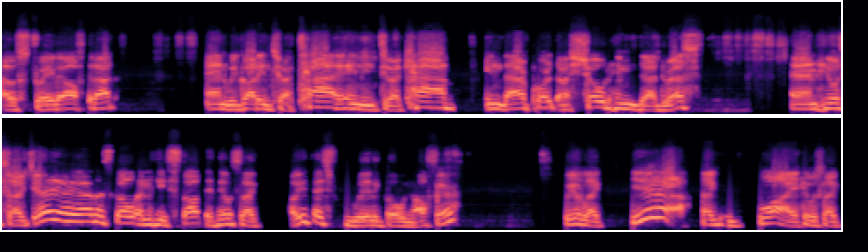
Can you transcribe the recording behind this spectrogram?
Australia after that. And we got into a cab, into a cab in the airport, and I showed him the address. And he was like, "Yeah, yeah, yeah, let's go." And he stopped, and he was like, "Are you guys really going off here?" We were like, "Yeah." Like, why? He was like,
